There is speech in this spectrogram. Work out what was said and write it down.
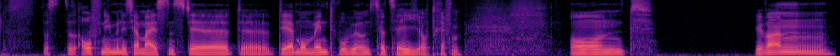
das, das, das Aufnehmen ist ja meistens der, der, der Moment, wo wir uns tatsächlich auch treffen. Und wir waren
